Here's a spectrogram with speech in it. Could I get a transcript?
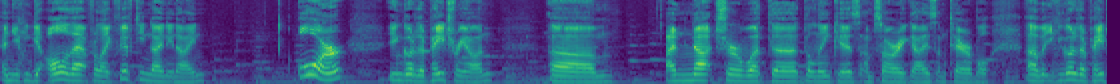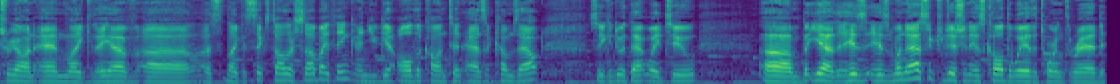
and you can get all of that for like fifteen ninety nine, or you can go to their Patreon. Um, I'm not sure what the the link is. I'm sorry, guys. I'm terrible. Uh, but you can go to their Patreon and like they have uh, a, like a six dollar sub, I think, and you get all the content as it comes out. So you can do it that way too. Um, but yeah, his his monastic tradition is called the Way of the Torn Thread,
